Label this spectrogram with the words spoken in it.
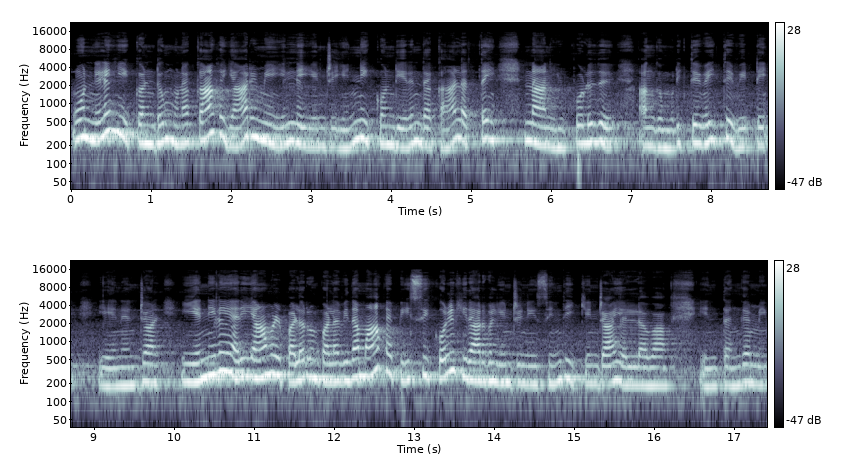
உன் நிலையைக் கண்டும் உனக்காக யாருமே இல்லை என்று எண்ணிக்கொண்டிருந்த காலத்தை நான் இப்பொழுது அங்கு முடித்து வைத்து விட்டேன். ஏனென்றால் என் நிலை அறியாமல் பலரும் பலவிதமாக பேசிக்கொள்கிறார்கள் என்று நீ சிந்திக்கின்றாய் அல்லவா? என் தங்கமே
